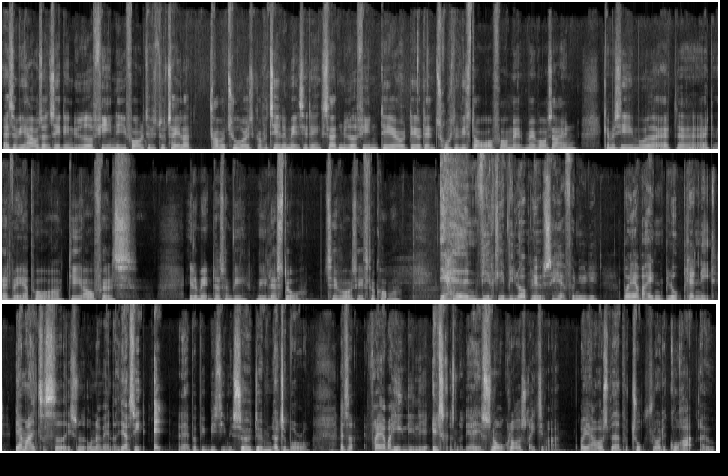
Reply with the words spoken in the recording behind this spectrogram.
Altså, vi har jo sådan set en ydre fjende i forhold til, hvis du taler dramaturgisk og fortællemæssigt, ikke, så er den ydre fjende, det er jo, det er jo den trussel, vi står overfor med, med vores egen, kan man sige, måde at, øh, at, at være på, og de affaldselementer, som vi, vi lader stå til vores efterkommere. Jeg havde en virkelig vild oplevelse her for nylig, hvor jeg var i den blå planet. Jeg er meget interesseret i sådan noget under vandet. Jeg har set alt, hvad der er på BBC med Sir Damon Attenborough. Altså, fra jeg var helt lille, jeg elsker sådan noget der. Jeg snorkler også rigtig meget. Og jeg har også været på to flotte koralrev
